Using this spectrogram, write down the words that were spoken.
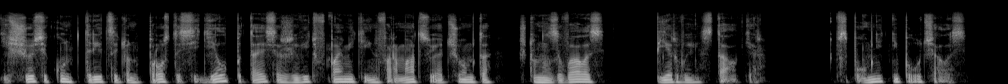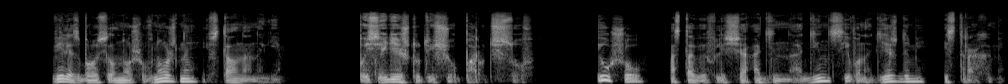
Еще секунд тридцать он просто сидел, пытаясь оживить в памяти информацию о чем-то, что называлось «Первый сталкер». Вспомнить не получалось. Веля сбросил нож в ножны и встал на ноги. «Посидишь тут еще пару часов». И ушел, оставив Леща один на один с его надеждами и страхами.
